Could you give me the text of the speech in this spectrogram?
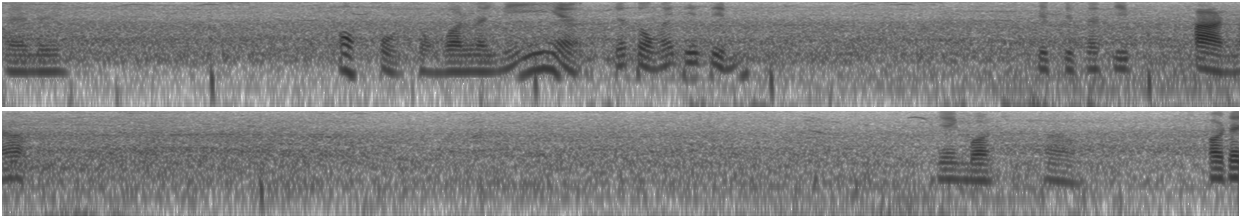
เนเลยโอ้โห ส่งบอลอะไรนี้จะส่งให้ทีสินเจ็ดสิบนาทีผ่านแล้วแย่งบอลอ้าวเขาได้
